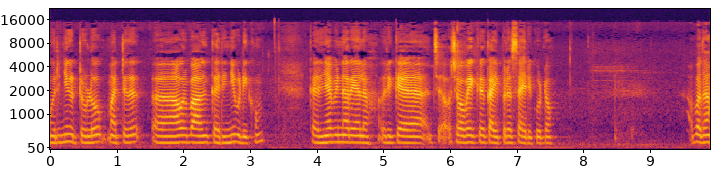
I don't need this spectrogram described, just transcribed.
മുരിഞ്ഞ് കിട്ടുള്ളൂ. മറ്റത് ആ ഒരു ഭാഗം കരിഞ്ഞു പിടിക്കും. കരിഞ്ഞാൽ പിന്നെ അറിയാലോ ഒരു ചൊവ്വയൊക്കെ കൈപ്രസായിരിക്കും കേട്ടോ. അപ്പോൾ അതാ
